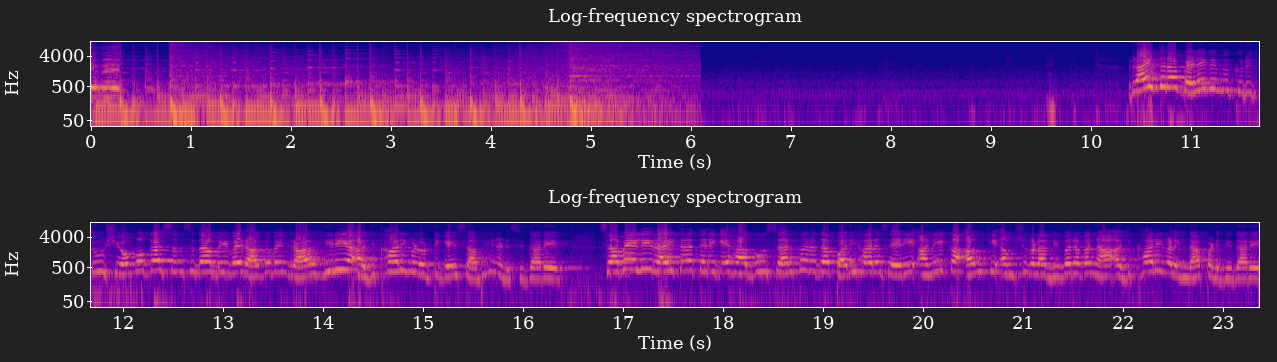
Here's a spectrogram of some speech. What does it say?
ಸಾಹೇಬ್ ರೈತರ ಬೆಳೆ ವಿಮೆ ಕುರಿತು ಶಿವಮೊಗ್ಗ ಸಂಸದ ಬಿವೈ ರಾಘವೇಂದ್ರ ಹಿರಿಯ ಅಧಿಕಾರಿಗಳೊಟ್ಟಿಗೆ ಸಭೆ ನಡೆಸಿದ್ದಾರೆ. ಸಭೆಯಲ್ಲಿ ರೈತರ ತೆರಿಗೆ ಹಾಗೂ ಸರ್ಕಾರದ ಪರಿಹಾರ ಸೇರಿ ಅನೇಕ ಅಂಕಿ ಅಂಶಗಳ ವಿವರವನ್ನ ಅಧಿಕಾರಿಗಳಿಂದ ಪಡೆದಿದ್ದಾರೆ.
